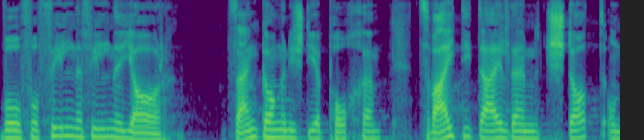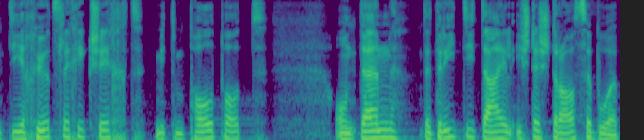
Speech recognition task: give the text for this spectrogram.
wo vor vielen, vielen Jahren zu Ende gegangen ist, die Epoche. Zweite Teil dann die Stadt und die kürzliche Geschichte mit dem Pol Pot. Und dann der dritte Teil ist der Strassenbub,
